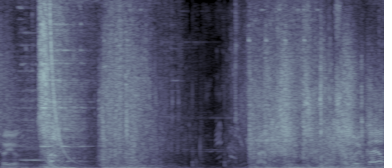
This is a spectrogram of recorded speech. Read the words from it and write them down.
조용히. 자, 쳐볼까요?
